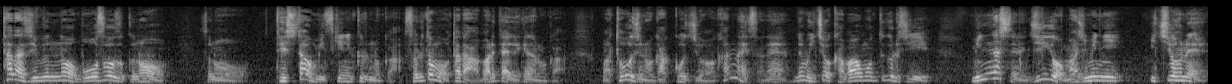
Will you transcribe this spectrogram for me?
ただ自分の暴走族のその手下を見つけに来るのかそれともただ暴れたいだけなのか、まあ、当時の学校事情は分かんないですよね。でも一応カバンを持ってくるしみんなしてね授業を真面目に一応ね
